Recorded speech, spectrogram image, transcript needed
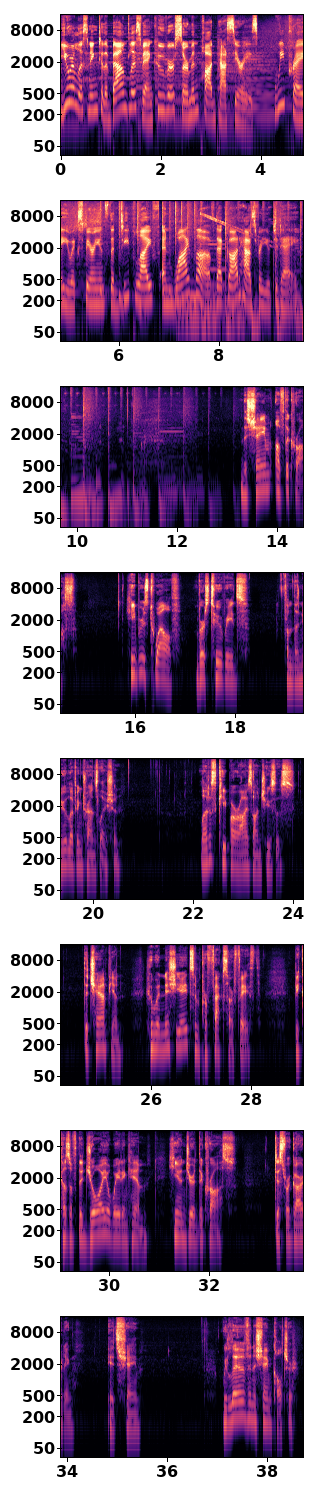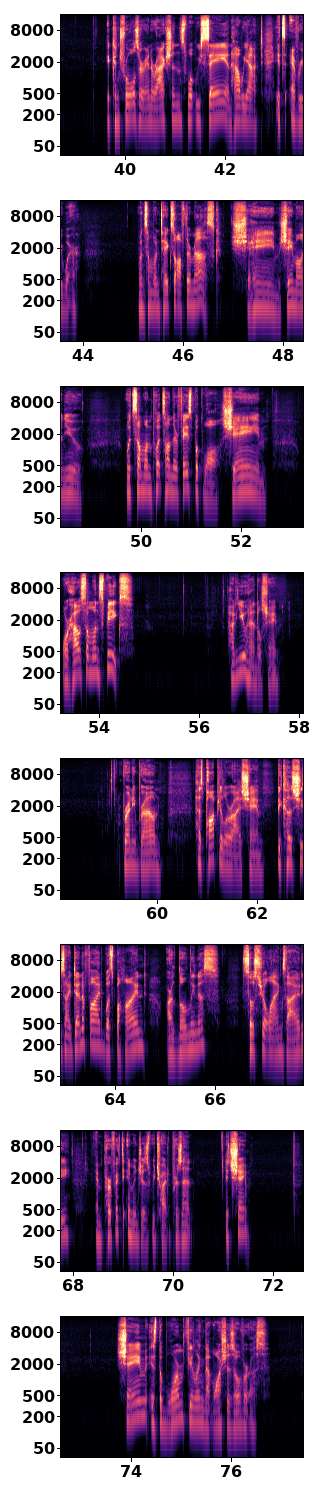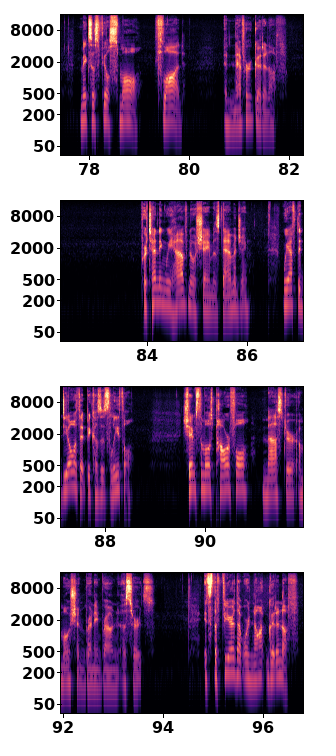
You are listening to the Boundless Vancouver Sermon Podcast Series. We pray you experience the deep life and wide love that God has for you today. The shame of the cross. Hebrews 12, verse 2 reads from the New Living Translation Let us keep our eyes on Jesus, the champion who initiates and perfects our faith. Because of the joy awaiting him, he endured the cross, disregarding its shame. We live in a shame culture. It controls our interactions, what we say, and how we act. It's everywhere. When someone takes off their mask, shame, shame on you. What someone puts on their Facebook wall, shame. Or how someone speaks. How do you handle shame? Brené Brown has popularized shame because she's identified what's behind our loneliness, social anxiety, and perfect images we try to present. It's shame. Shame is the warm feeling that washes over us, makes us feel small, flawed, and never good enough. Pretending we have no shame is damaging. We have to deal with it because it's lethal. Shame's the most powerful master emotion, Brené Brown asserts. It's the fear that we're not good enough,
